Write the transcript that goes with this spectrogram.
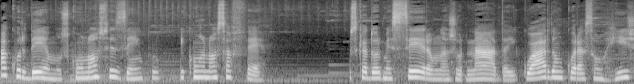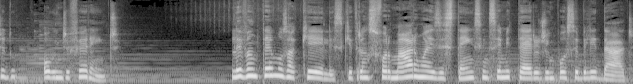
Acordemos com o nosso exemplo e com a nossa fé. Os que adormeceram na jornada e guardam o coração rígido ou indiferente. Levantemos aqueles que transformaram a existência em cemitério de impossibilidade,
